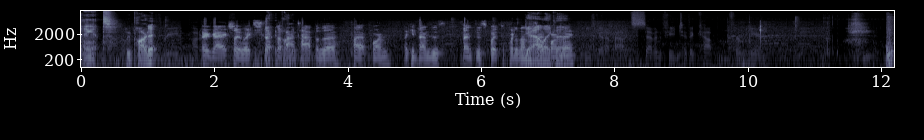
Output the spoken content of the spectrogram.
Dang it, we part it. Our guy actually like stepped Yeah, up on top of the platform. Like he bent his bent his foot to put it on Yeah, I the like platform that. there. He's got about seven feet to the cup from here.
